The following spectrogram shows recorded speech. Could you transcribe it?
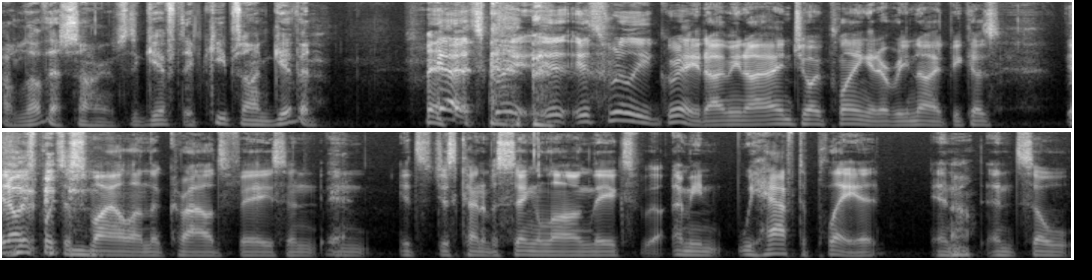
I love that song. It's the gift that keeps on giving. yeah, it's great. It, it's really great. I mean, I enjoy playing it every night because it always puts a smile on the crowd's face, and, and it's just kind of a sing along. They, ex- I mean, we have to play it, and Yeah. and so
